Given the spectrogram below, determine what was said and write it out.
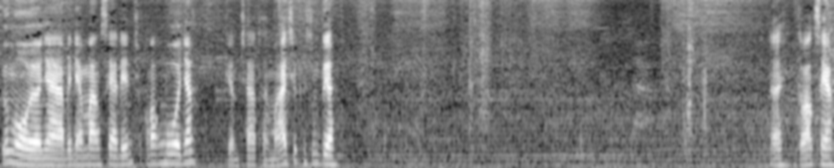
cứ ngồi ở nhà bên em mang xe đến cho các bác mua nhá kiểm tra thoải mái trước khi xuống tiền. Đây các bác xem.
